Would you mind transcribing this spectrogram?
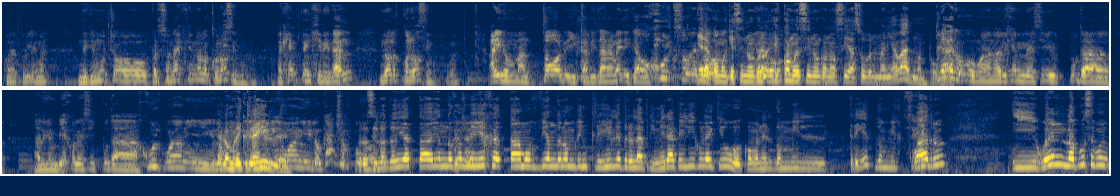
con el problema de que muchos personajes no los conocen. po. La gente en general no los conoce. po. Iron Man, Thor y Capitán América o Hulk sobre Era todo. como que si no, Era cono- como- es como si no conocía a Superman y a Batman, weón. Claro, pues, a alguien le decís, puta, a alguien viejo le decís, puta, Hulk, weón, y El hombre increíble. weón, y lo cachan, po, Pero si el otro día estaba viendo con mi vieja, estábamos viendo El Hombre Increíble, pero la primera película que hubo, como en el 2003, 2004, y weón la puse por,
